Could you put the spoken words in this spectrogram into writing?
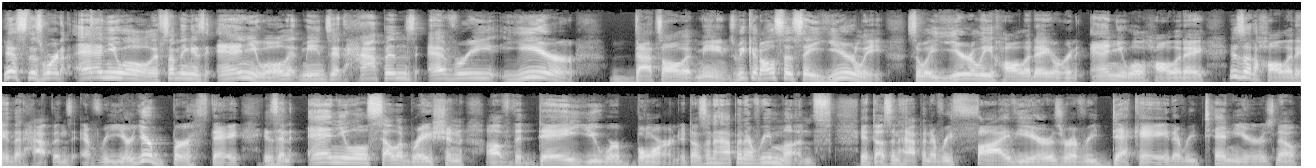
Yes, this word annual. If something is annual, it means it happens every year. That's all it means. We could also say yearly. So a yearly holiday or an annual holiday is a holiday that happens every year. Your birthday is an annual celebration of the day you were born. It doesn't happen every month. It doesn't happen every five years or every decade, every 10 years. No,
